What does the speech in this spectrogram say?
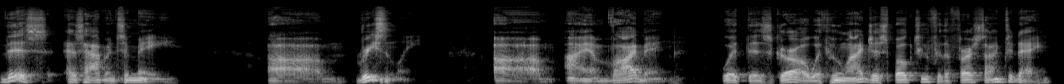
this has happened to me um, recently. Um, I am vibing with this girl with whom I just spoke to for the first time today.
